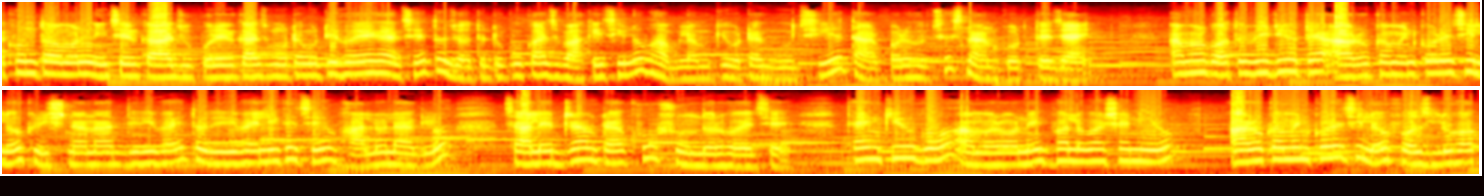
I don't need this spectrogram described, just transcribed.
এখন তো আমার নিচের কাজ, উপরের কাজ মোটামুটি হয়ে গেছে, তো যতটুকু কাজ বাকি ছিল ভাবলাম কি ওটা গুছিয়ে তারপরে হচ্ছে স্নান করতে যাই। আমার গত ভিডিওতে আরও কমেন্ট করেছিল কৃষ্ণানাথ দিদিভাই। তো দিদিভাই লিখেছে, ভালো লাগল। চালের ড্রামটা খুব সুন্দর হয়েছে। থ্যাংক ইউ গো, আমার অনেক ভালোবাসা নিও। আরও কমেন্ট করেছিল ফজলু হক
